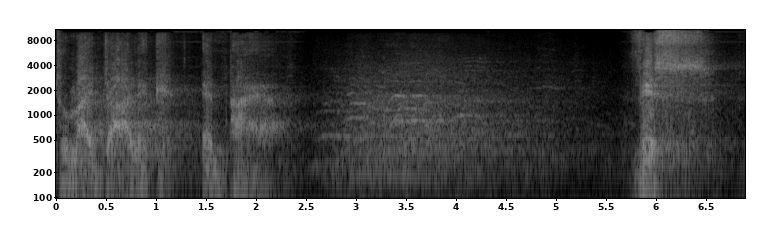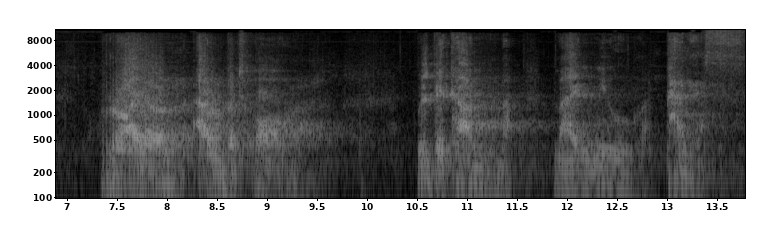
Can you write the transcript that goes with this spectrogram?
to my Dalek Empire. This Royal Albert Hall will become my new palace.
